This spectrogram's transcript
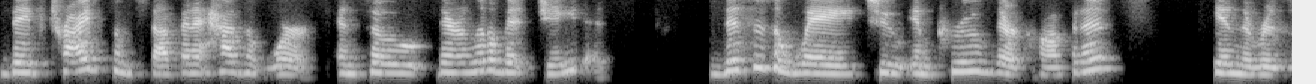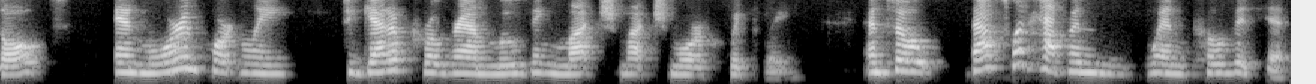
they've tried some stuff and it hasn't worked. And so they're a little bit jaded. This is a way to improve their confidence in the results and more importantly, to get a program moving much, much more quickly. And so that's what happened when COVID hit.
